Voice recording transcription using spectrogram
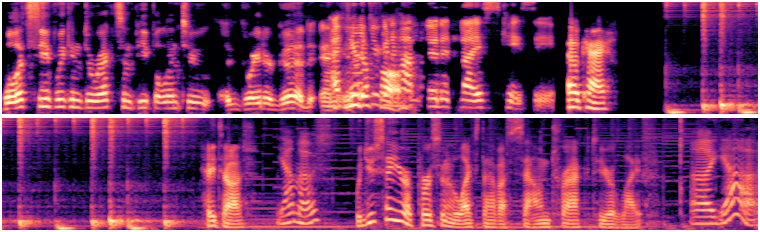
Well, let's see if we can direct some people into a greater good. And I feel like you're going to have good advice, Casey. okay. Hey, Tosh. Yeah, Mosh. Would you say you're a person who likes to have a soundtrack to your life? Uh, yeah.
